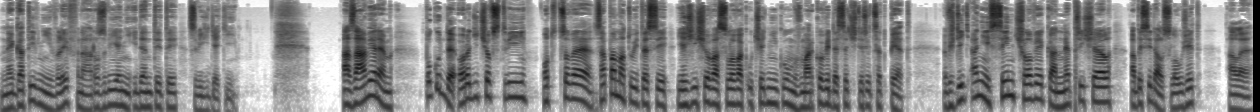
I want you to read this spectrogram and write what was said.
negativní vliv na rozvíjení identity svých dětí. A závěrem, pokud jde o rodičovství, otcové, zapamatujte si Ježíšova slova k učedníkům v Markovi 10.45. Vždyť ani syn člověka nepřišel, aby si dal sloužit, ale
